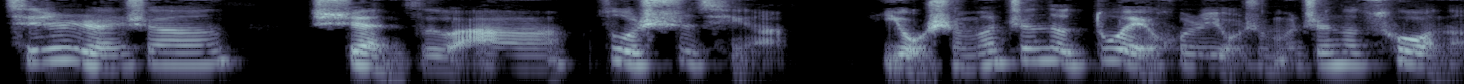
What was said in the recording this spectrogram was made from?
其实人生选择啊，做事情啊。有什么真的对，或者有什么真的错呢？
